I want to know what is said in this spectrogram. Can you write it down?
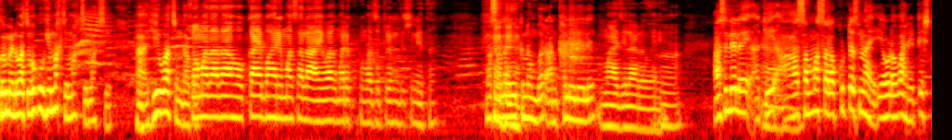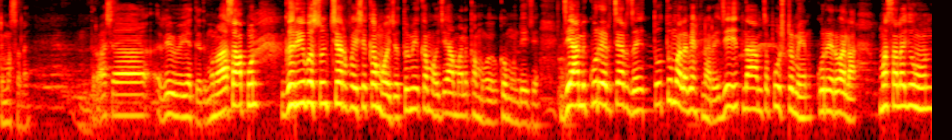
कमेंट वाचू हो घे मागची मागची मागची. हा ही वाचून दाखव. सोमा दादा हो काय भारी मसाला आहे वाघमारे कुटुंबाचं प्रेम दिसून येतं. मसाला एक नंबर आणि खाली लिहिले माझे लाडू आहे असं लिहिलंय की असा मसाला कुठंच नाही एवढा भारी टेस्ट मसाला आहे. तर अशा रिव्ह्यू येतात. म्हणून असं आपण घरी बसून चार पैसे कमवायचे तुम्ही कमवायचे आम्हाला कमव कमवून द्यायचे. जे आम्ही कुरिअर चार्ज आहे तो तुम्हाला भेटणार आहे. जे इथनं आमचा पोस्टमॅन कुरिअरवाला मसाला घेऊन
